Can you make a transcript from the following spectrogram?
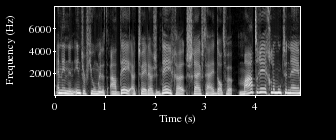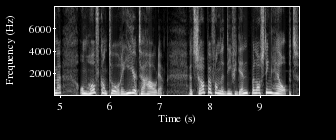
En in een interview met het AD uit 2009 schrijft hij dat we maatregelen moeten nemen om hoofdkantoren hier te houden. Het schrappen van de dividendbelasting helpt.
